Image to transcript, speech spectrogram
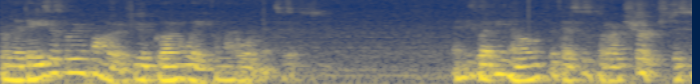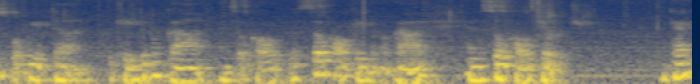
From the days of your fathers, you have gone away from my ordinances. And he's let me know that this is what our church, this is what we have done. The kingdom of God and so-called, the so-called kingdom of God and the so-called church. Okay?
